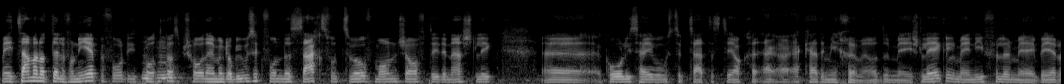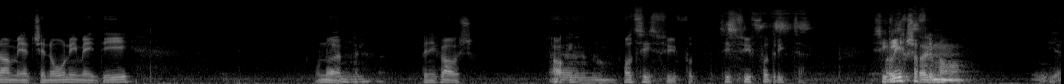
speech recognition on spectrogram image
wir haben zusammen noch telefoniert, bevor die Podcast besprochen haben, haben wir glaube ich herausgefunden, dass sechs von zwölf Mannschaften in der National League äh, Goalies haben, die aus der ZSC Ak Academy kommen. Oder? Wir haben Schlegel, wir haben Niffeler, wir haben Bera, wir haben Genoni, wir haben D. Und noch jemand. Bin ich falsch? Hagi? Ähm, Oder sind es fünf von, sind es fünf von 13? Sind gleich schon viele. Ja.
